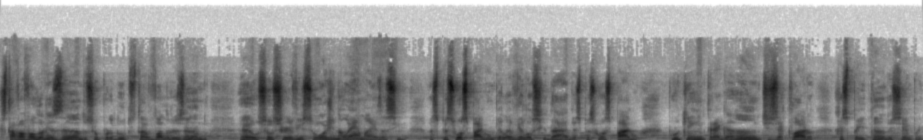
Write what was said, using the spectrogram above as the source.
estava valorizando o seu produto, estava valorizando é, o seu serviço. Hoje não é mais assim. As pessoas pagam pela velocidade, as pessoas pagam por quem entrega antes, é claro, respeitando e sempre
